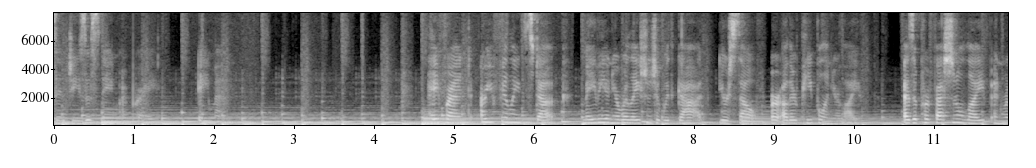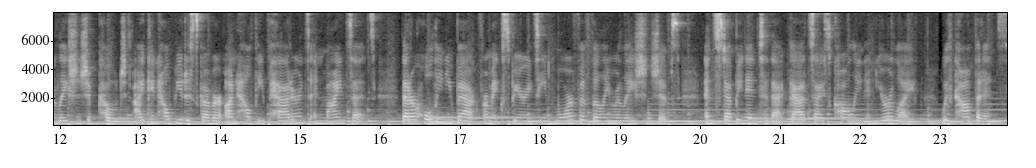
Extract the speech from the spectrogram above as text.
It's in Jesus' name I pray. Amen. Hey, friend, are you feeling stuck? Maybe in your relationship with God, yourself, or other people in your life. As a professional life and relationship coach, I can help you discover unhealthy patterns and mindsets that are holding you back from experiencing more fulfilling relationships and stepping into that God sized calling in your life with confidence.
